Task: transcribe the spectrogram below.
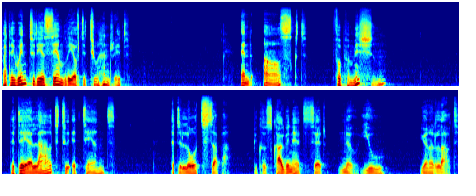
But they went to the assembly of the 200 and asked for permission that they are allowed to attend at the Lord's Supper because Calvin had said, No, you, you're not allowed.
